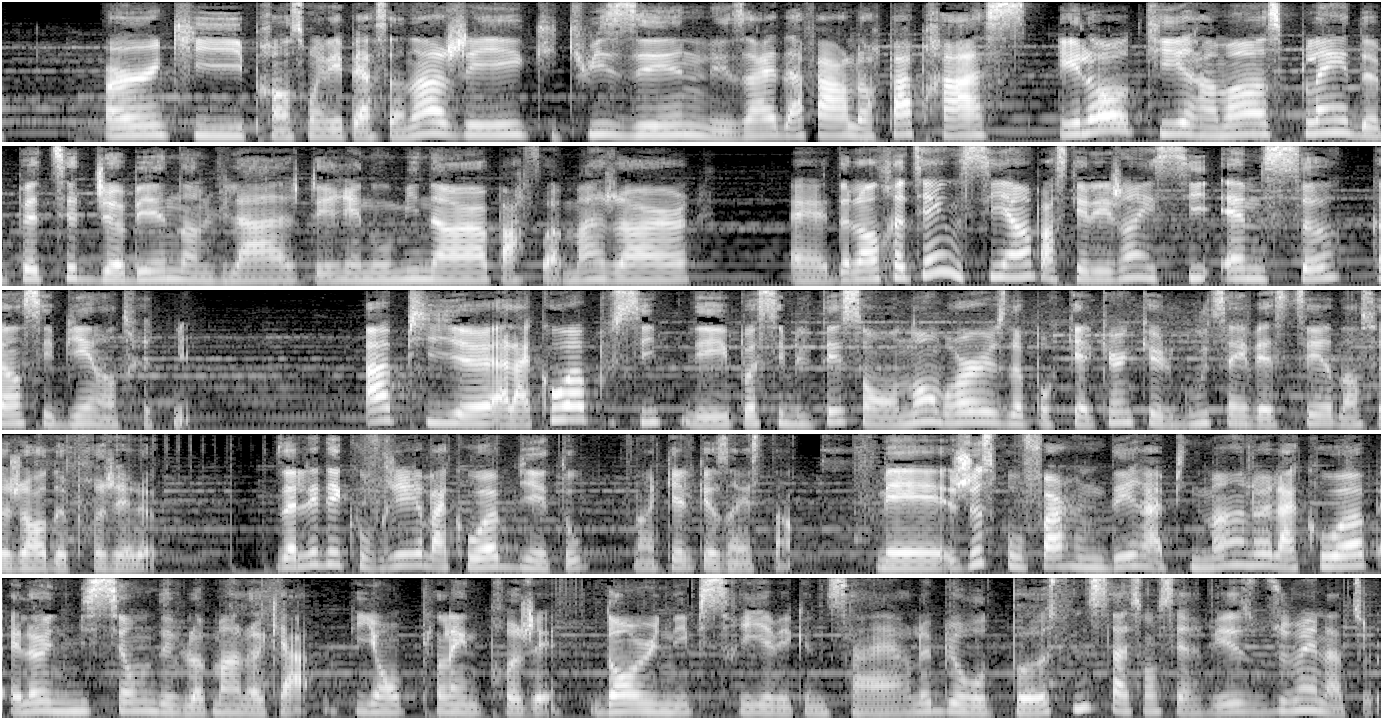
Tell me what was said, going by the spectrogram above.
Un qui prend soin des personnes âgées, qui cuisine, les aide à faire leur paperasse, et l'autre qui ramasse plein de petites jobines dans le village, des rénaux mineurs, parfois majeurs, euh, de l'entretien aussi, hein, parce que les gens ici aiment ça quand c'est bien entretenu. Ah, puis euh, à la coop aussi, les possibilités sont nombreuses pour quelqu'un qui a le goût de s'investir dans ce genre de projet-là. Vous allez découvrir la coop bientôt, dans quelques instants. Mais juste pour vous faire une idée rapidement, la coop, elle a une mission de développement local. Puis ils ont plein de projets, dont une épicerie avec une serre, le bureau de poste, une station-service, du vin nature.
